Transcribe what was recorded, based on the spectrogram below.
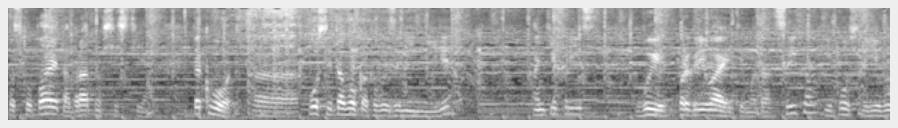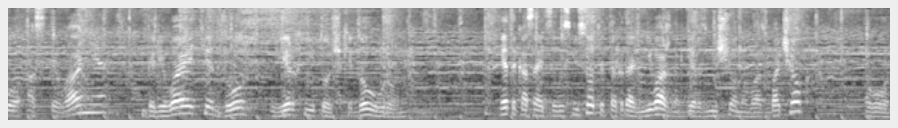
поступает обратно в систему. Так вот, э, после того, как вы заменили антифриз, вы прогреваете мотоцикл и после его остывания доливаете до верхней точки, до уровня. Это касается 800 и так далее. Неважно, где размещен у вас бачок, вот,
